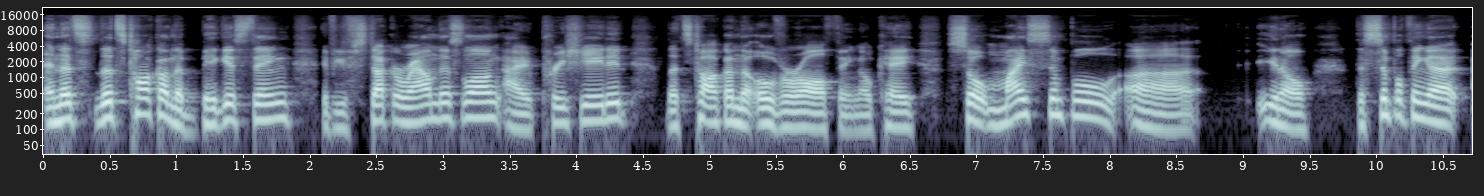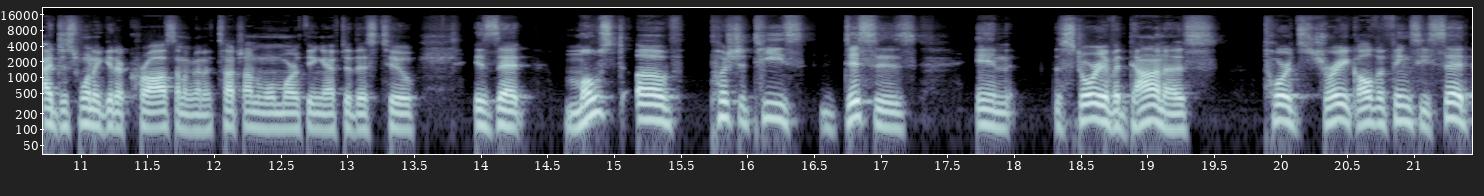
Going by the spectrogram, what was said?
and let's let's talk on the biggest thing. If you've stuck around this long, I appreciate it. Let's talk on the overall thing, okay? So my simple, uh, you know, the simple thing I, I just want to get across, and I'm going to touch on one more thing after this too, is that most of Pusha T's disses in the story of Adonis towards Drake, all the things he said,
